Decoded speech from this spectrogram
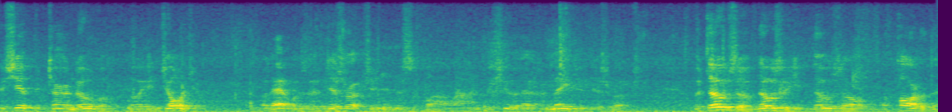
the ship that turned over uh, in Georgia. Well, that was a disruption in the supply line for sure. That was a major disruption. But those are, those are, those are part of the,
